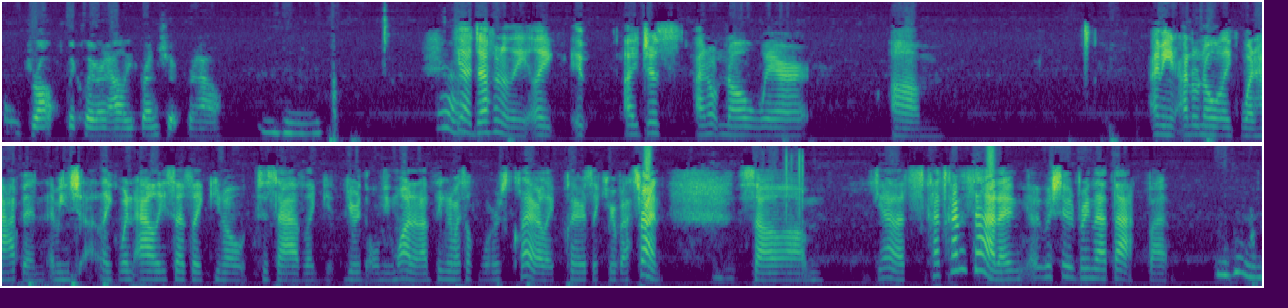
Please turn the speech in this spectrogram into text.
kind of dropped the Claire and Allie friendship for now. hmm yeah, definitely. Like, it, I just, I don't know where, um, I mean, I don't know, like, what happened. I mean, sh like, when Allie says, like, you know, to Sav, like, you're the only one, and I'm thinking to myself, where's Claire? Like, Claire's, like, your best friend. So, um, yeah, that's that's kind of sad. I, I wish they would bring that back, but hmm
